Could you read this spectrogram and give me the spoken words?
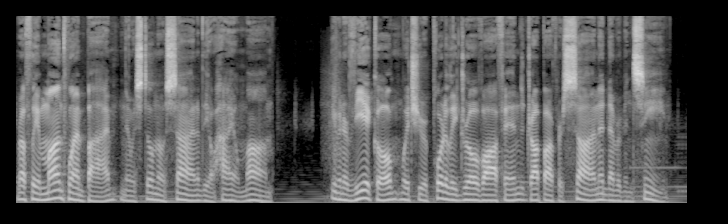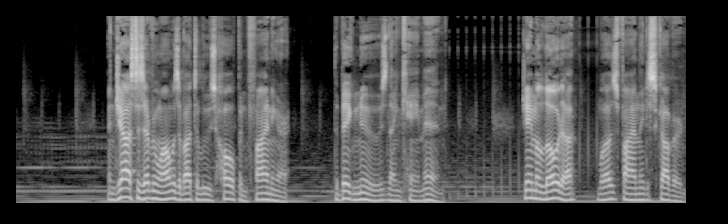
Roughly a month went by, and there was still no sign of the Ohio mom. Even her vehicle, which she reportedly drove off in to drop off her son, had never been seen. And just as everyone was about to lose hope in finding her, the big news then came in. Melota was finally discovered.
